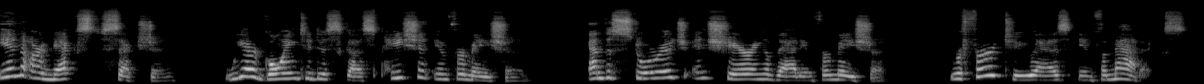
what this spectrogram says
In our next section, we are going to discuss patient information and the storage and sharing of that information, referred to as informatics.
